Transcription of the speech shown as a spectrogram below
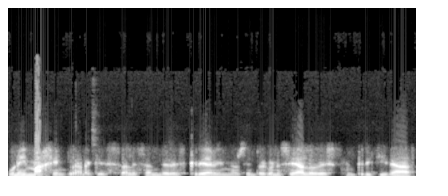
una imagen clara, que es Alexander Scriabin, ¿no? siempre con ese halo de excentricidad.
